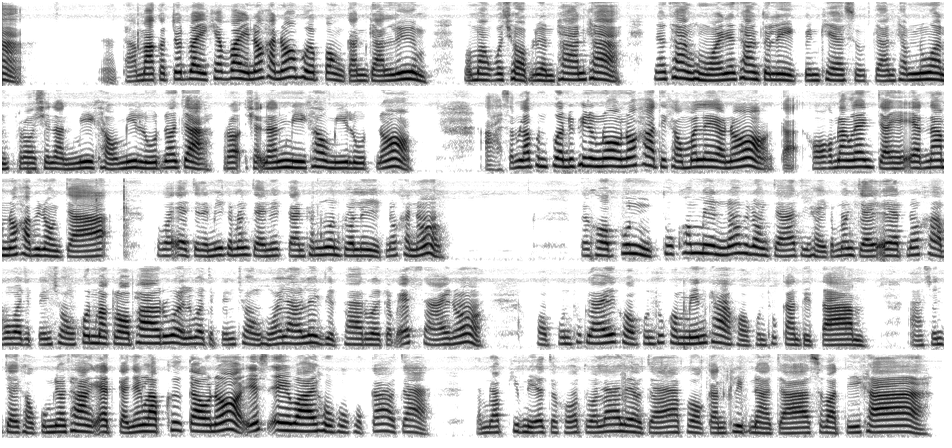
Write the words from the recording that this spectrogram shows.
ถามมาก็จดไว้แคบไว้เนาะค่ะเนาะเพื่อป้องกันการลืมบ่มักบ่ชอบเลื่อนผ่านค่ะแนวทางหวยแนวทางตัวเลขเป็นแค่สูตรการคำนวณ เพราะฉะนั้นมีเขามีรุดเนาะจ้ะเพราะฉะนั้นมีเข้ามีรุดเนาะอ่าสำหรับเพื่อนๆพี่ๆน้องๆเนาะค่ะที่เขามาแล้วเนาะก็ขอกำลังแรงใจให้แอดนำเนาะค่ะพี่น้องจ้าเพราะว่าแอดจะได้มีกำลังใจในการคำนวณตัวเลขเนาะค่ะเนาะ ก็ขอบคุณทุกคอมเมนต์เนาะพี่น้องจ้าที่ให้กำลังใจแอดเนาะค่ะบ่ว่าจะเป็นช่องคนมากรอผ้ารวย หรือว่าจะเป็นช่องหวยแล้วเลขเด็ดพารวยกับแอดสายเนาะขอบคุณทุกไลค์ขอบคุณทุกคอมเมนต์ค่ะ ขอบคุณทุกการติดตามอ่าสนใจเขากลุ่มแนวทางแอดกันยังรับคือเก่าเนาะ S A Y 6 6 6 9จ้าสำหรับคลิปนี้อาจจะขอตัวล่าแล้วจ้าพอกันคลิปหน้าจ้า สวัสดีค่ะ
